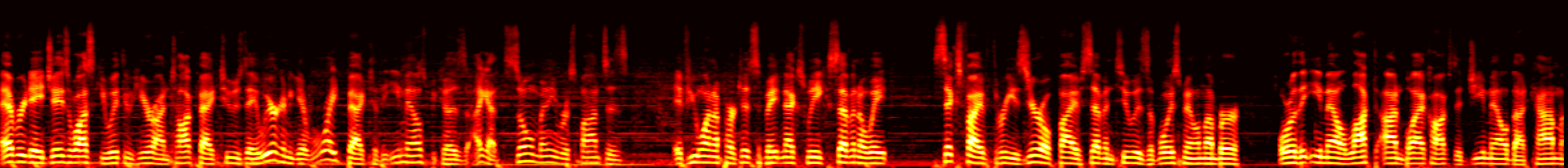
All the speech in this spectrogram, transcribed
every day. Jay Zawaski with you here on Talkback Tuesday. We are going to get right back to the emails because I got so many responses. If you want to participate next week, 708 653 0572 is the voicemail number or the email lockedonblackhawks at gmail.com.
